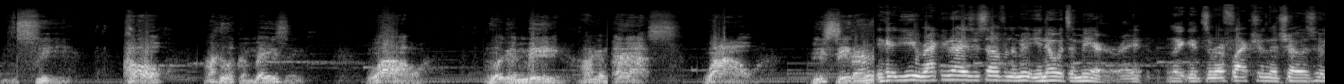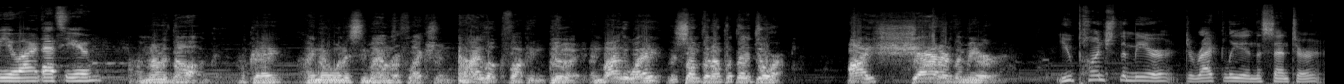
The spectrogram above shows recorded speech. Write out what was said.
and See. Oh, I look amazing. Wow. Look at me. I am ass. Wow. You see that? You recognize yourself in the mirror. You know it's a mirror, right? Like it's a reflection that shows who you are. That's you. I'm not a dog, okay? I know when I see my own reflection. And I look fucking good. And by the way, there's something up with that door. I shatter the mirror. You punch the mirror directly in the center,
